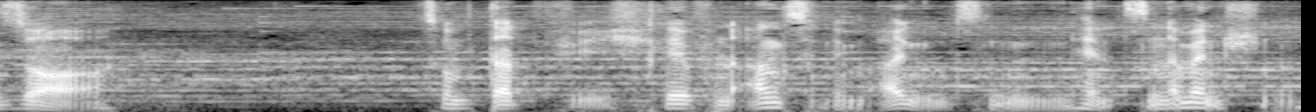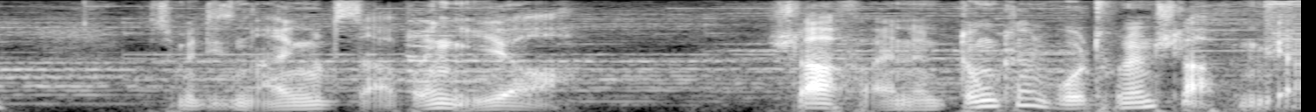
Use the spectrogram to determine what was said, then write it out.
So. Das für ich lebe von Angst und dem eigensten Händen der Menschen. Was mir diesen Eigennutz darbringen? Ja. Schlafe einen dunklen, wohltuenden Schlaf in mir.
